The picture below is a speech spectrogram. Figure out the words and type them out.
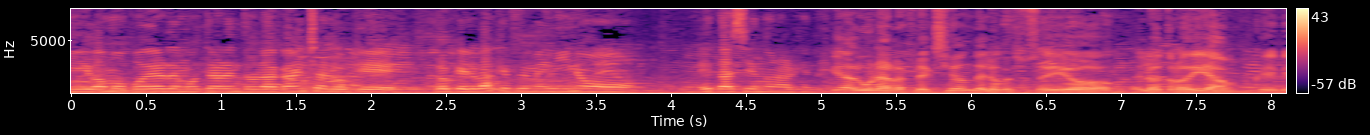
y vamos a poder demostrar dentro de la cancha lo que, lo que el básquet femenino está haciendo en Argentina. ¿Queda alguna reflexión de lo que sucedió el otro día, que,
